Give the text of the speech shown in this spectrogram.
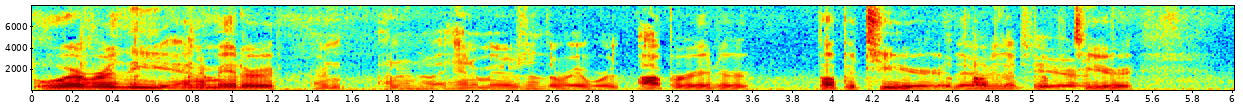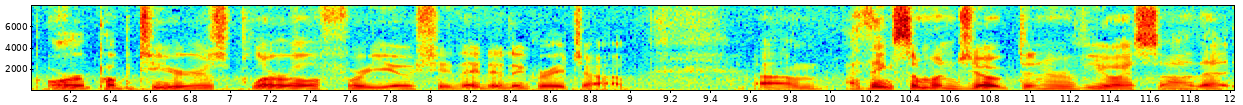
whoever the animator, or, I don't know, animator is not the right word, operator, puppeteer, The they were the puppeteer. puppeteer, or puppeteers, plural, for Yoshi, they did a great job. Um, I think someone joked in a review I saw that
